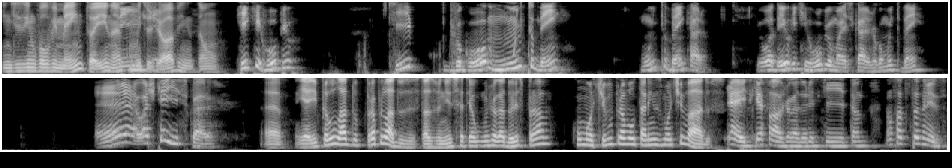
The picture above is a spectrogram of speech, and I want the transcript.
Em desenvolvimento aí, né? Sim, com muito sim. jovem, então. Rick Rubio, que jogou muito bem. Muito bem, cara. Eu odeio o Rick Rubio, mas, cara, jogou muito bem. É, eu acho que é isso, cara. É, e aí, pelo lado do próprio lado dos Estados Unidos, você tem alguns jogadores para com motivo para voltarem desmotivados. É, isso que eu ia falar, os jogadores que estão não só dos Estados Unidos.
